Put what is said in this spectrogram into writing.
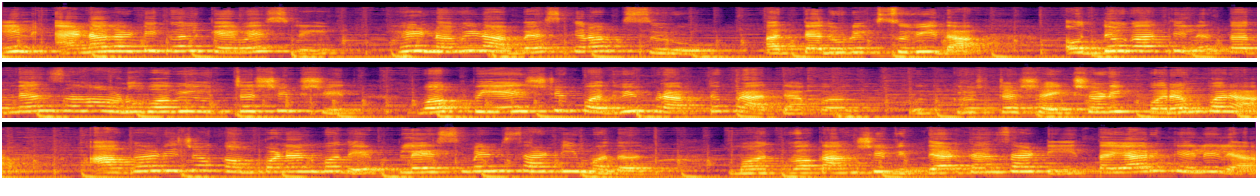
in analytical chemistry हे नवीन अभ्यासक्रम सुरू. अत्याधुनिक सुविधा उद्योगातील तज्ज्ञांसह अनुभवी उच्च शिक्षित व पी एच डी पदवी प्राप्त प्राध्यापक. उत्कृष्ट शैक्षणिक परंपरा आघाडीच्या कंपन्यांमध्ये प्लेसमेंटसाठी मदत. महत्वाकांक्षी विद्यार्थ्यांसाठी तयार केलेल्या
